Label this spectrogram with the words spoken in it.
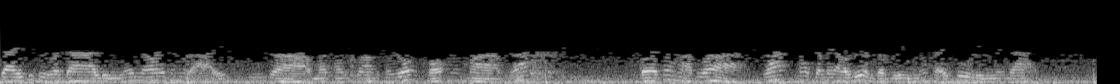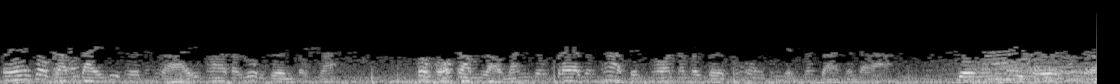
ใจที่เทวดาลิงน้อยทั้งหลายกล่าวมาทำความเคารพขอขมาพระแต่ถ้าหากว่าพระถ้าจะไม่เอาเรื่องกับลิงต้องใส่สู้ลิงไม่ได้เพราะฉะนั้นก็กรรมใดที่เธอทั้งหลายพากันร่วมเกินต่อพระก็ขอกรรมเหล่านั้นจงแปลสภาพเป็นพรนำประเสริฐขององค์สมเด็จพระศาสดาจงให้เธอทั้งหล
